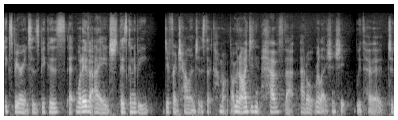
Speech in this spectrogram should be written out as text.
experiences because at whatever age there's going to be different challenges that come up. I mean, I didn't have that adult relationship with her to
